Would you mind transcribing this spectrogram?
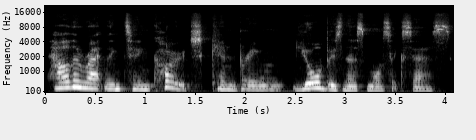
How the right LinkedIn coach can bring your business more success.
